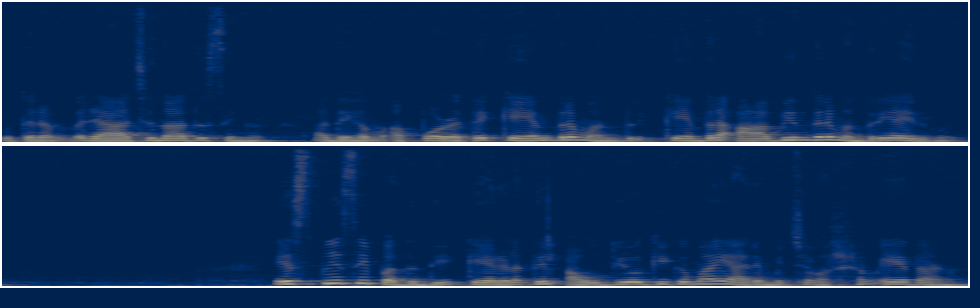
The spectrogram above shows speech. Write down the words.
ഉത്തരം രാജ്നാഥ് സിംഗ്. അദ്ദേഹം അപ്പോഴത്തെ കേന്ദ്രമന്ത്രി കേന്ദ്ര ആഭ്യന്തരമന്ത്രിയായിരുന്നു. എസ് പി സി പദ്ധതി കേരളത്തിൽ ഔദ്യോഗികമായി ആരംഭിച്ച വർഷം ഏതാണ്?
